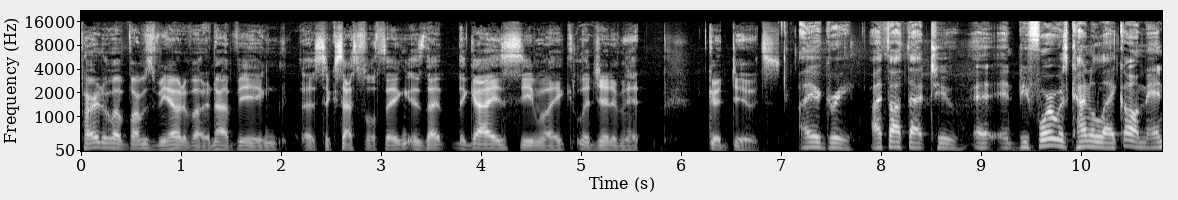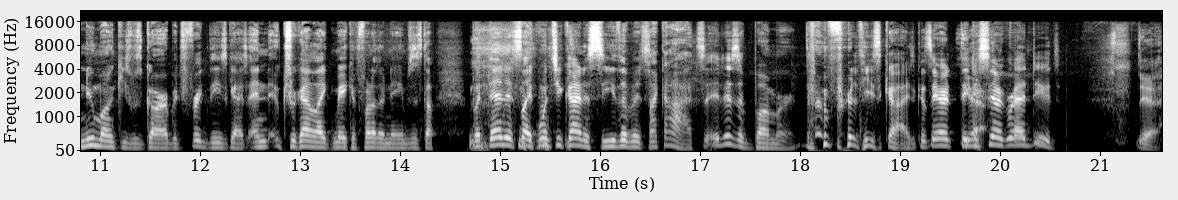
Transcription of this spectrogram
part of what bums me out about it not being a successful thing is that the guys seem like legitimate good dudes. I agree. I thought that too. And, before it was kind of like, oh man, New Monkees was garbage. Frig these guys, and we're kind of like making fun of their names and stuff. But then it's like once you kind of see them, it's like ah, it's it is a bummer for these guys because they are they yeah. just seem like rad dudes. Yeah,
